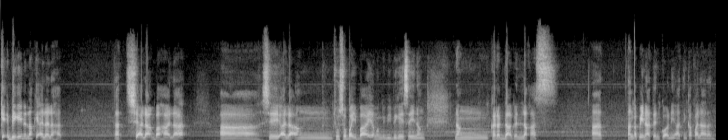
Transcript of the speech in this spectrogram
bigay na lang kay Allah lahat. At si Allah ang bahala. ah, si Allah ang susubaybay, ang magbibigay sa ng, ng karagdagan lakas. At tanggapin natin kung ano yung ating kapalaran.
